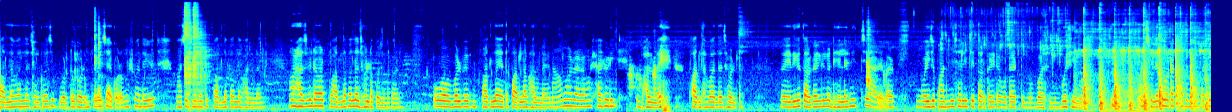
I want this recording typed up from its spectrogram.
পাতলা পাতলা ঝোল করেছি, বড্ড গরম পড়েছে আর গরমের সময় দেখবে মাছের ঝোল একটু পাতলা পাতলা ভালো লাগে। আমার হাজব্যান্ড আবার পাতলা পাতলা ঝোলটা পছন্দ করে না ও বলবে, পাতলা এত পাতলা ভালো লাগে না। আমার আর আমার শাশুড়ি খুব ভালো লাগে পাতলা পাতলা ঝোলটা। তো এদিকে তরকারিগুলো ঢেলে নিচ্ছে আর এবার ওই যে পাঁচ মিশালি যে তরকারিটা ওটা একটু বসিয়ে বসিয়ে নেব। আমার ছেলে তো ওটা খাবে না, ওটাতে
